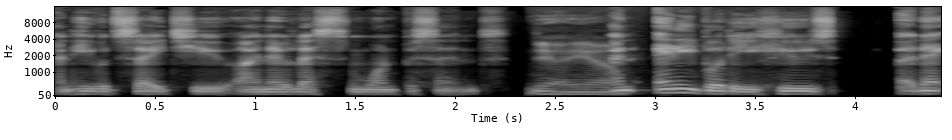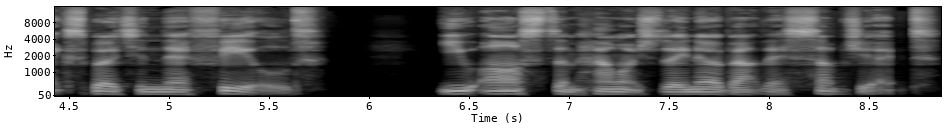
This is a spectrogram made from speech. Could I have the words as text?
and he would say to you, "I know less than one percent." Yeah, yeah. And anybody who's an expert in their field, you ask them how much do they know about their subject,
